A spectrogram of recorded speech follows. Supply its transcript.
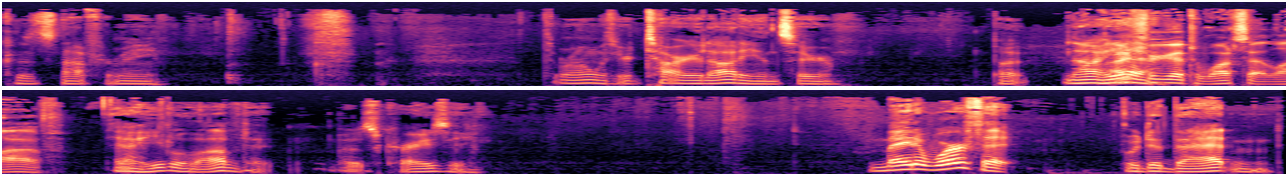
because it's not for me. What's wrong with your target audience here? But no, I yeah, actually got to watch that live. yeah, he loved it. It was crazy. Made it worth it. We did that, and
